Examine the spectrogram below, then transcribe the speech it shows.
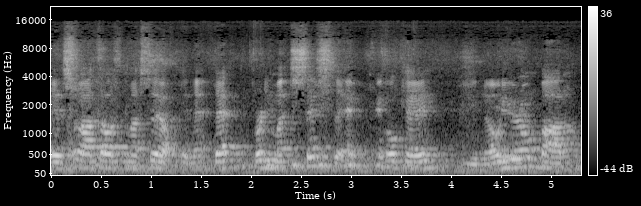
And so I thought to myself, and that, that pretty much says that. Okay, you know you're on bottom,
